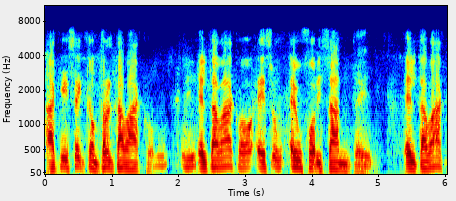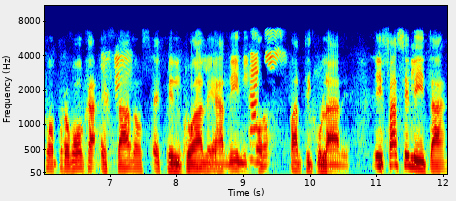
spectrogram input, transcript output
aquí se encontró el tabaco. El tabaco es un euforizante. El tabaco provoca estados espirituales, anímicos particulares y facilita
